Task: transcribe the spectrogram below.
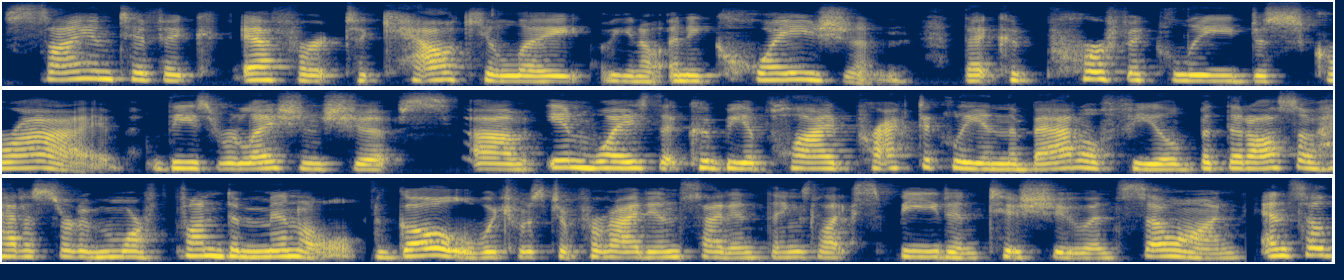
scientific effort to calculate, you know, an equation that could perfectly describe these relationships um, in ways that could be applied practically in the battlefield, but that also had a sort of more fundamental goal, which was to provide insight in things like speed and tissue and so on. And so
